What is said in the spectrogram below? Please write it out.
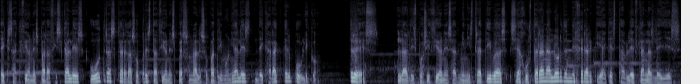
exacciones para fiscales u otras cargas o prestaciones personales o patrimoniales de carácter público. 3. Las disposiciones administrativas se ajustarán al orden de jerarquía que establezcan las leyes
